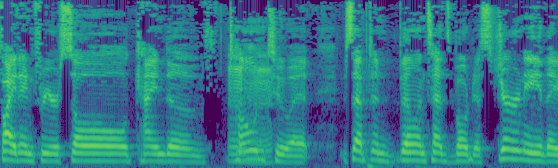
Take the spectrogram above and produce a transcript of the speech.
fighting for your soul kind of tone Mhm. to it. Except in Bill and Ted's Bogus Journey, they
